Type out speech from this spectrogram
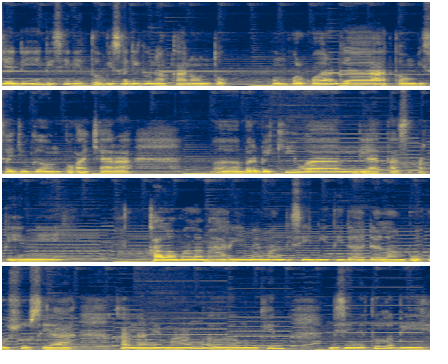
jadi di sini tuh bisa digunakan untuk kumpul keluarga atau bisa juga untuk acara e, barbekyuan di atas seperti ini kalau malam hari memang di sini tidak ada lampu khusus ya karena memang e, mungkin di sini tuh lebih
